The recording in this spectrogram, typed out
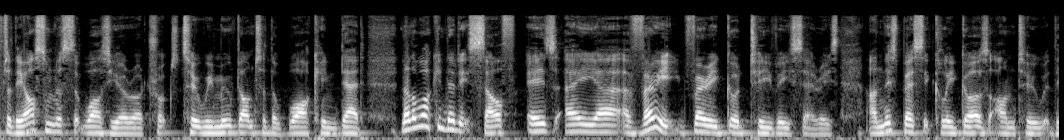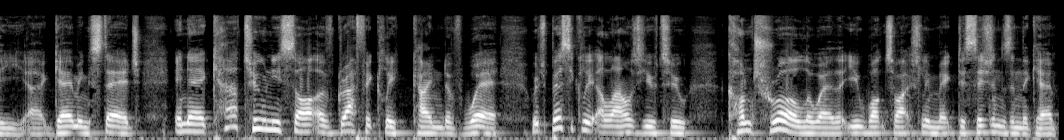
After the awesomeness that was Euro Trucks 2, we moved on to The Walking Dead. Now, The Walking Dead itself is a, uh, a very, very good TV series, and this basically goes onto the uh, gaming stage in a cartoony sort of graphically kind of way, which basically allows you to control the way that you want to actually make decisions in the game.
